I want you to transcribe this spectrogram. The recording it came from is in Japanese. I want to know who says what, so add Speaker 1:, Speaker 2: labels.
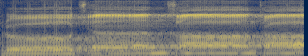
Speaker 1: Crucem sanctam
